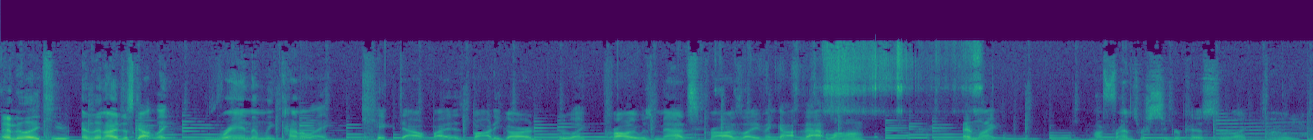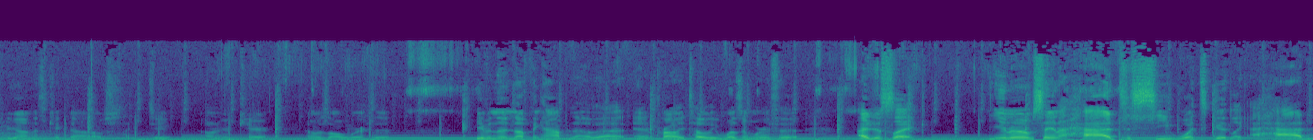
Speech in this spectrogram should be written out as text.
And like he and then I just got like randomly kind of like kicked out by his bodyguard, who like probably was mad surprised I even got that long. And like my friends were super pissed. They were like, "Bro, you gotten us kicked out." I was just like, "Dude, I don't even care. That was all worth it." Even though nothing happened out of that, and it probably totally wasn't worth it. I just like, you know what I'm saying? I had to see what's good. Like I had,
